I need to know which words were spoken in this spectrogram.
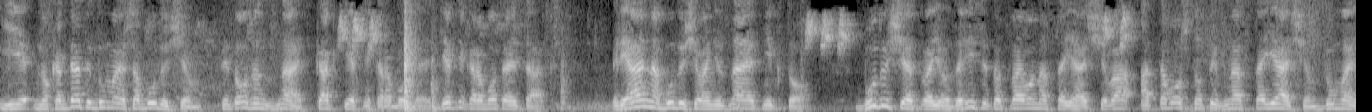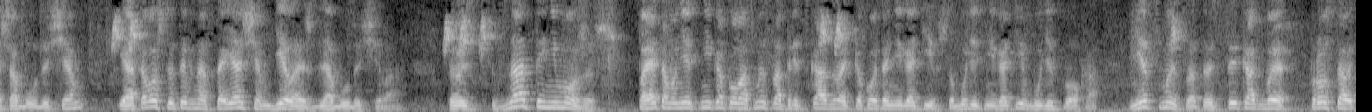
И, но когда ты думаешь о будущем, ты должен знать, как техника работает. Техника работает так. Реально будущего не знает никто. Будущее твое зависит от твоего настоящего, от того, что ты в настоящем думаешь о будущем, и от того, что ты в настоящем делаешь для будущего. То есть знать ты не можешь. Поэтому нет никакого смысла предсказывать какой-то негатив, что будет негатив, будет плохо. Нет смысла, то есть ты как бы просто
